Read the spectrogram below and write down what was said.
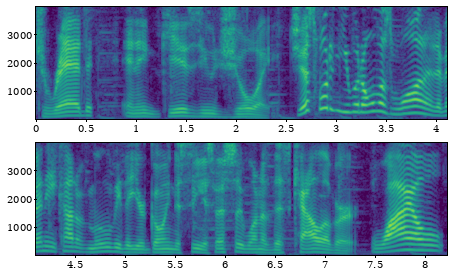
dread. And it gives you joy. Just what you would almost want out of any kind of movie that you're going to see, especially one of this caliber. While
